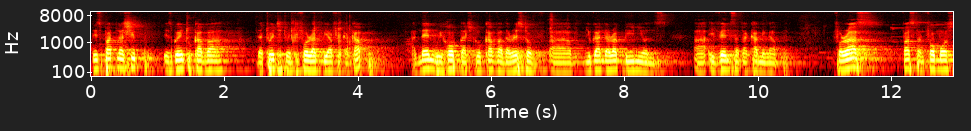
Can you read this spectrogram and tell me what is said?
This partnership is going to cover the 2024 Rugby Africa Cup, and then we hope that it will cover the rest of um, Uganda Rugby Union's uh, events that are coming up. For us, first and foremost,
